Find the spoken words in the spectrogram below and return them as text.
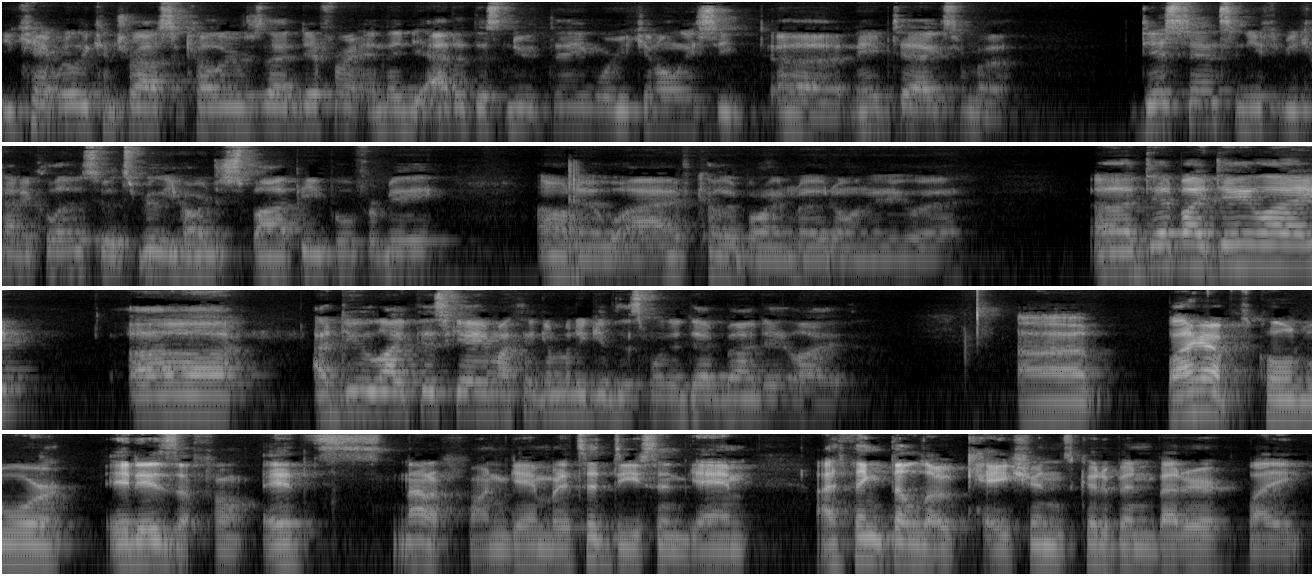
you can't really contrast the colors that different. And then you added this new thing where you can only see uh, name tags from a distance, and you have to be kind of close, so it's really hard to spot people for me. I don't know why I have colorblind mode on anyway. Uh, Dead by Daylight. Uh, I do like this game. I think I'm going to give this one to Dead by Daylight. Uh, Black Ops Cold War. It is a fun. It's not a fun game, but it's a decent game. I think the locations could have been better. Like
